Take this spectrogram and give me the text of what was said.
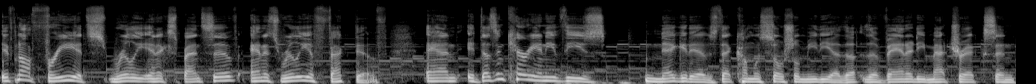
if not free, it's really inexpensive and it's really effective. And it doesn't carry any of these negatives that come with social media the the vanity metrics and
